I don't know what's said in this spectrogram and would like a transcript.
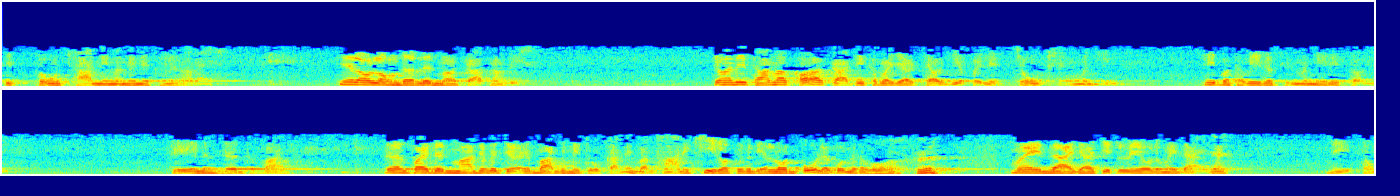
สิทรงชาญนี่มันไม่นึกเรื่องอะไรนี่เราลองเดินเล่นมาอากาศนั่งดิ จงอธิษฐานว่าขออากาศที่ข้าพเจ้าเจ้าเหยียบไปเนี่ย จงแข็งมันหินนี่ปฐวีกสินมันมีนิดต่อนนี้เก๋เนึ่งเดินสบาย เดินไปเดินมาจะไปเจอไอ้บ้านที่ไม่ถูกกันไอ้บ้านหานี่ขี่รถถึงเดี๋ยวลนปุ๊เลยคนไม่ต้องหัวไม่ได้จะจิตเร็วหรือไม่ได้นะนี่ต้อง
